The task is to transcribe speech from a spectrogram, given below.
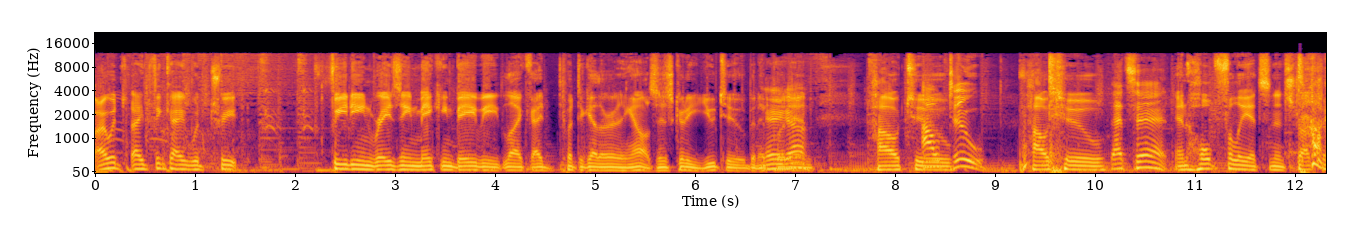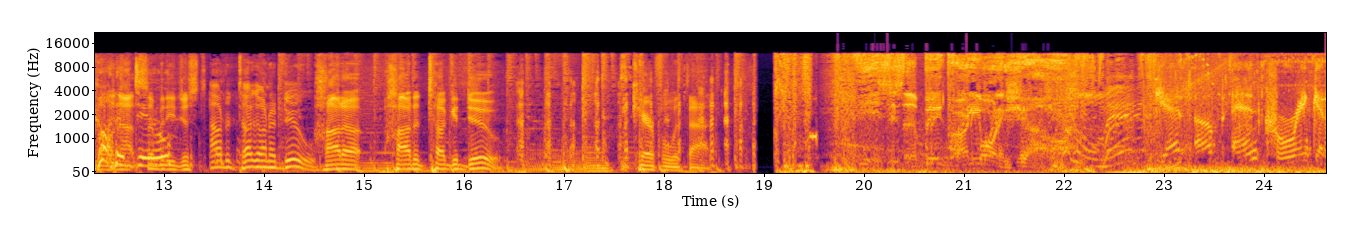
I would. I think I would treat feeding, raising, making baby like I'd put together everything else. I just go to YouTube and I There you put go. in how to How to. how to, That's it. and hopefully it's an instructional, Tug not do. somebody just How to tug on a do. how to how to tug a do. Be careful with that. This is the Big Party Morning Show. Come on, man. Get up and crank it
